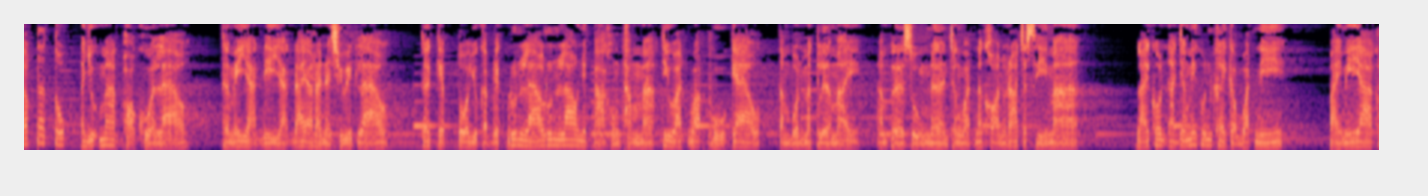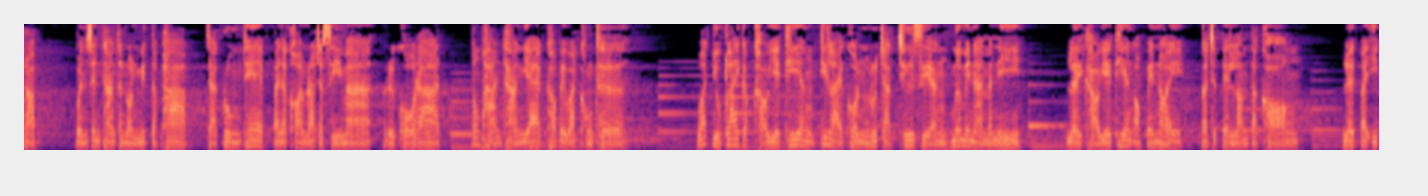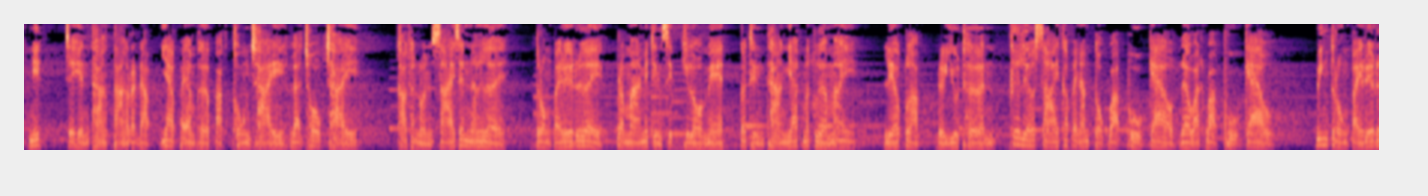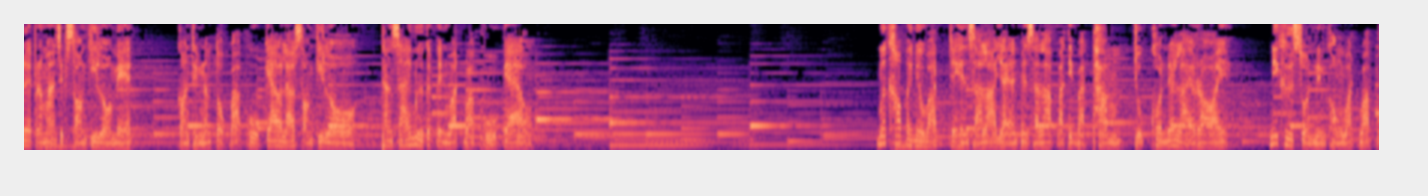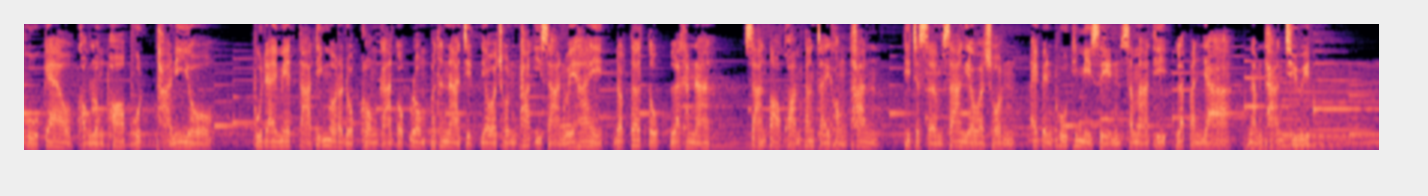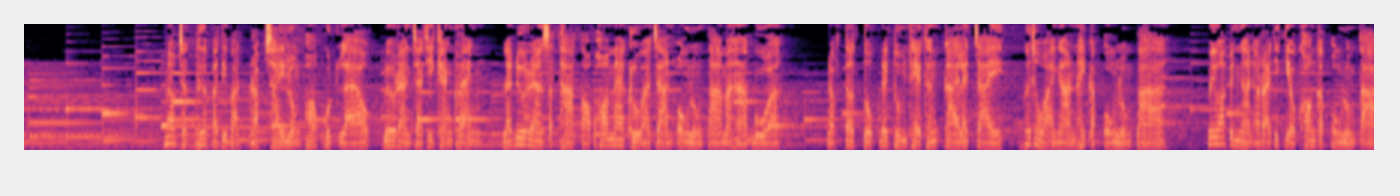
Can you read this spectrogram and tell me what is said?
ดรตุ๊กอายุมากพอควรแล้ว เธอไม่อยากดีอยากได้อะไรในชีวิตแล้ว เธอเก็บตัวอยู่กับเด็กรุ่นแล้วรุ่นเล่าในป่าของธรรมะที่วัดวะผูแก้ว ตำบลมะเกลือใหม่อำเภอสูงเนินจังหวัดนครราชสีมา หลายคนอาจยังไม่คุ้นเคยกับวัดนี้ ไปไม่ยากครับ บนเส้นทางถนนมิตรภาพจากกรุงเทพไปนครราชสีมาหรือโคราช ต้องผ่านทางแยกเข้าไปวัดของเธอ วัดอยู่ใกล้กับเขาเยเที่ยงที่หลายคนรู้จักชื่อเสียงเมื่อไม่นานมานี้ เลยเขาเยเที่ยงออกไปหน่อย ก็จะเป็นลำตะคอง เลยไปอีกนิดจะเห็นทางต่างระดับแยกไปอำเภอปักธงชัยและโชคชัย เข้าถนนซ้ายเส้นนั้นเลย ตรงไปเรื่อยๆ ประมาณไม่ถึง 10 กิโลเมตร ก็ถึงทางแยกมะเกลือใหม่ เลี้ยวกลับหรือยูเทิร์นเพื่อเลี้ยวซ้ายเข้าไปน้ำตกวะผูแก้ว และวัดวะผูแก้ว วิ่งตรงไปเรื่อยๆ ประมาณ 12 กิโลเมตร ก่อนถึงน้ำตกวะผูแก้วแล้ว2กิโล ทางซ้ายมือก็เป็นวัดวะผูแก้ว เมื่อเข้าไปในวัดจะเห็นศาลาใหญ่อันเป็นศาลาปฏิบัติธรรม จุคนได้หลายร้อย นี่คือส่วนหนึ่งของวัดวะภูแก้วของหลวงพ่อพุทธานิโย ผู้ได้เมตตาทิ้งมรดกโครงการอบรมพัฒนาจิตเยาวชนภาคอีสานไว้ให้ ดรตุ๊กและคณะ สารต่อความตั้งใจของท่าน ที่จะเสริมสร้างเยาวชนให้เป็นผู้ที่มีศีล สมาธิและปัญญานำทางชีวิต นอกจากเพื่อปฏิบัติรับใช้หลวงพ่อพุธแล้ว ด้วยแรงใจที่แข็งแกร่ง และด้วยแรงศรัทธาต่อพ่อแม่ครูอาจารย์องค์หลวงตามหาบัว ดรตุกได้ทุ่มเททั้งกายและใจ เพื่อถวายงานให้กับองค์หลวงตา ไม่ว่าเป็นงานอะไรที่เกี่ยวข้องกับองค์หลวงตา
